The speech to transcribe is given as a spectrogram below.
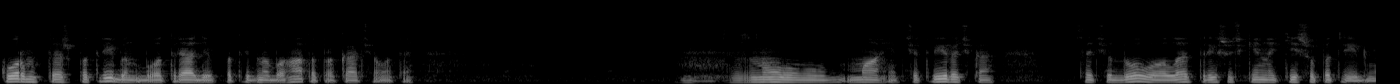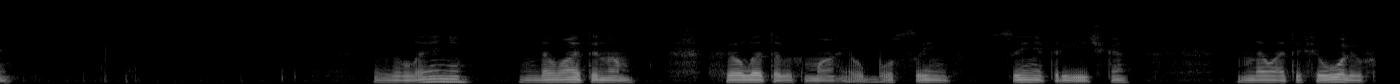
корм теж потрібен, бо отрядів потрібно багато прокачувати. Знову маги четвірочка. Це чудово, але трішечки не ті, що потрібні. Зелені. Давайте нам фіолетових магів або синіх. Сині трієчка. Давайте фіолів.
